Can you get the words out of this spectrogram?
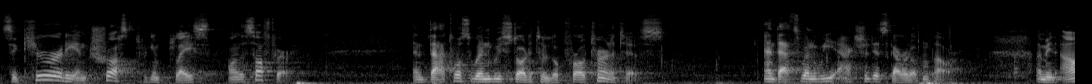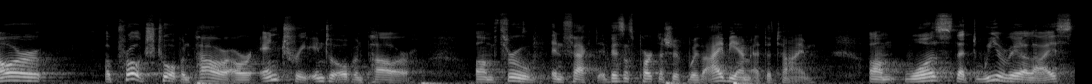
security and trust we can place on the software. And that was when we started to look for alternatives. And that's when we actually discovered Open Power. I mean, our approach to Open Power, our entry into Open Power, um, through, in fact, a business partnership with IBM at the time, um, was that we realized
